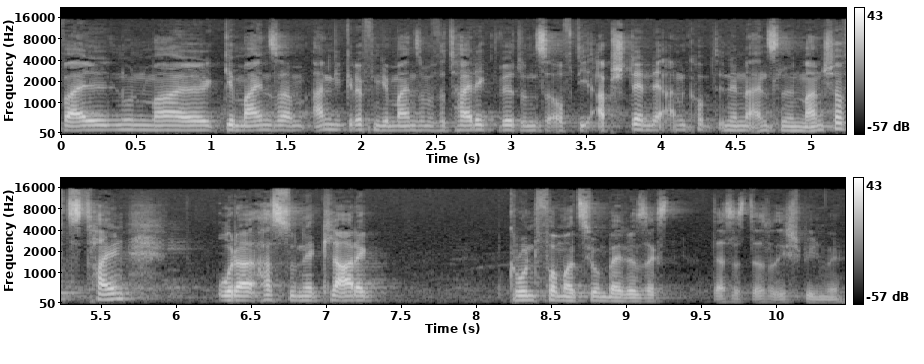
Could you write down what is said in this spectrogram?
weil nun mal gemeinsam angegriffen, gemeinsam verteidigt wird und es auf die Abstände ankommt in den einzelnen Mannschaftsteilen? Oder hast du eine klare Grundformation, bei der du sagst, das ist das, was ich spielen will?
